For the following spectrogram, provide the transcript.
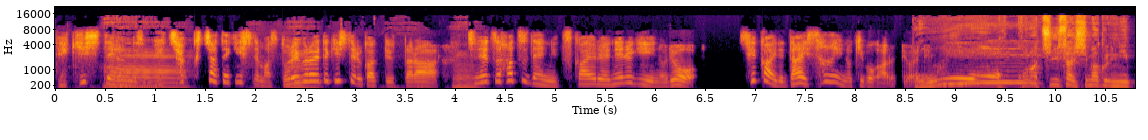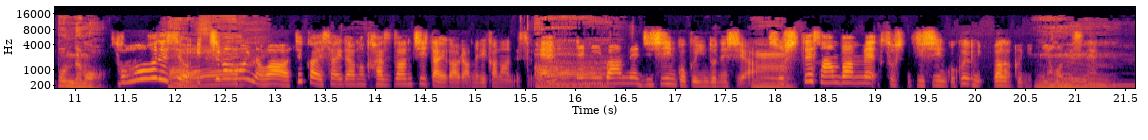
適してるんですよ。めちゃくちゃ適してます。どれぐらい適してるかって言ったら、うん地熱発電に使えるエネルギーの量、世界で第3位の規模があるって言われています。おお、こんな小さい島国日本でも。そうですよ一番多いのは、世界最大の火山地帯があるアメリカなんですよねで、2番目、地震国インドネシア。うんそして3番目、そして地震国、我が国、日本ですね。うん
